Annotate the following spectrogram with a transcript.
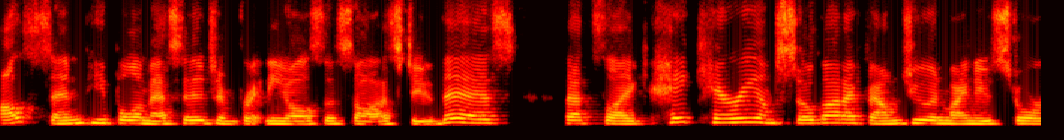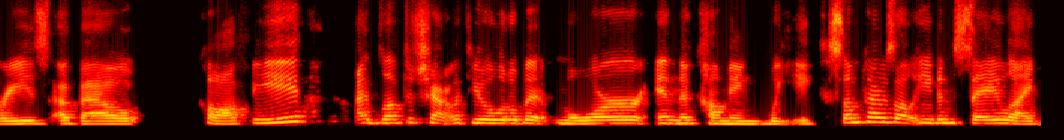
I'll send people a message. And Brittany also saw us do this that's like, hey, Carrie, I'm so glad I found you in my new stories about coffee. I'd love to chat with you a little bit more in the coming week. Sometimes I'll even say, like,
